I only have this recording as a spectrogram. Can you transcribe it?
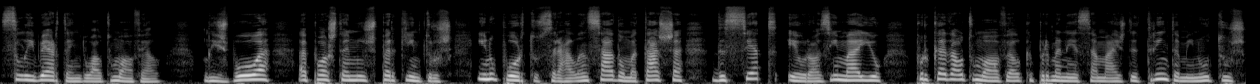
se libertem do automóvel. Lisboa aposta nos parquímetros e no Porto será lançada uma taxa de 7,5 euros por cada automóvel que permaneça mais de 30 minutos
